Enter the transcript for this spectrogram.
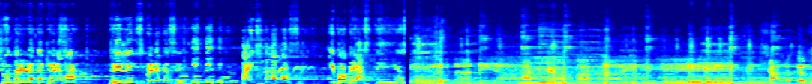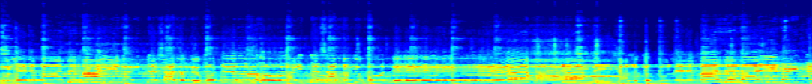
সুন্দরীটা দেখে আমার ফিলিংস বেড়ে গেছে। বাইক সোলো করছি। কীভাবে? আসতেই আসতে। ফুলের লাজ নাই, রাইতে শালুক ফোটে, লহো, রাইতে শালুক ফোটে। শালুক ফুলের লাজ নাই, রাইতে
